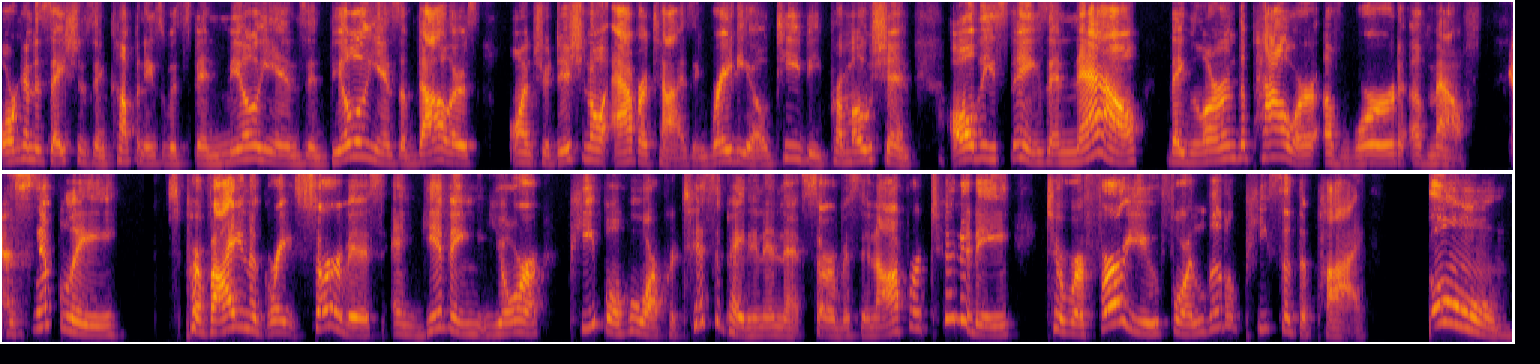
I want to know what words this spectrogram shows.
organizations and companies would spend millions and billions of dollars on traditional advertising, radio, TV, promotion, all these things. And now they learn the power of word of mouth. Yes. Simply providing a great service and giving your people who are participating in that service an opportunity to refer you for a little piece of the pie. Boom,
